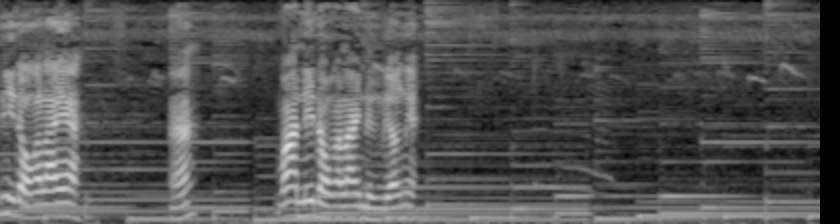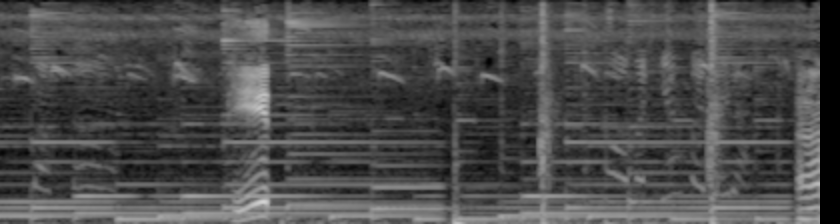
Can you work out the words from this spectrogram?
นี่ดอกอะไรอะฮะว่านนี่ดอกอะไรหนึ่งเหลืองเนี่ย ผิดอ่า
